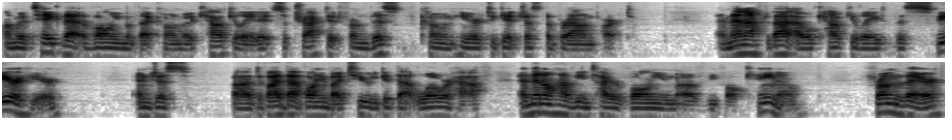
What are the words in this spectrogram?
I'm going to take that volume of that cone, I'm going to calculate it, subtract it from this cone here to get just the brown part. And then after that, I will calculate the sphere here and just uh, divide that volume by 2 to get that lower half. And then I'll have the entire volume of the volcano. From there,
